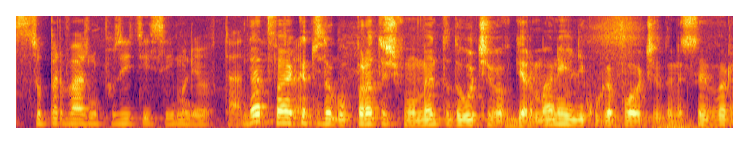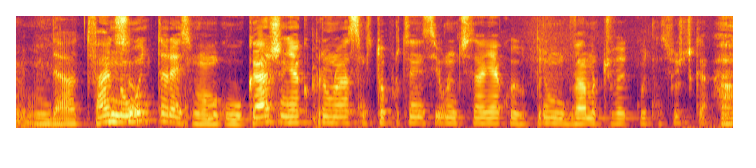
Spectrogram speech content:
супер важни позиции са имали в тази Да, това е като да го пратиш в момента да учи в Германия и никога повече да не се върне. Да, това е Мисъл- много интересно. Ама ако го кажа някой, примерно аз съм 100% сигурен, че сега някой, примерно двама човека, които ни слушат, така, «А,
